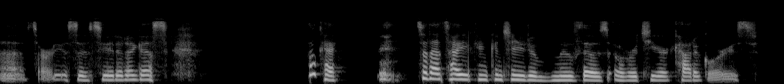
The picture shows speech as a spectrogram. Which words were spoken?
Uh, it's already associated, I guess. Okay, so that's how you can continue to move those over to your categories.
